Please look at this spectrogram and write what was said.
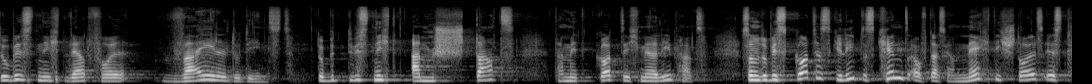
Du bist nicht wertvoll, weil du dienst. Du bist nicht am Start, damit Gott dich mehr lieb hat, sondern du bist Gottes geliebtes Kind, auf das er mächtig stolz ist,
